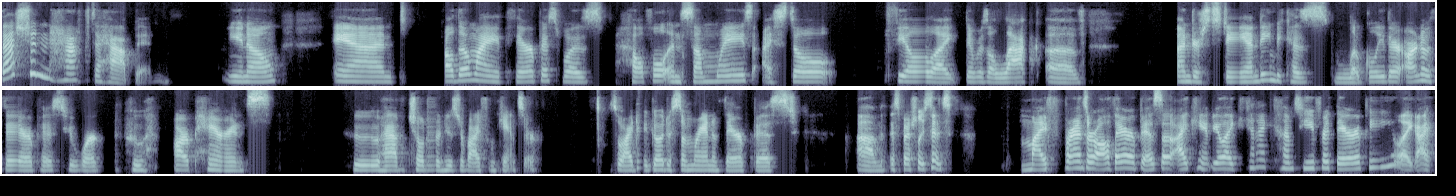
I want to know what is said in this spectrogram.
that shouldn't have to happen, you know? And although my therapist was helpful in some ways, I still feel like there was a lack of understanding because locally there are no therapists who work who are parents who have children who survive from cancer. So I had to go to some random therapist um, especially since my friends are all therapists. So I can't be like, can I come to you for therapy? Like, I,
